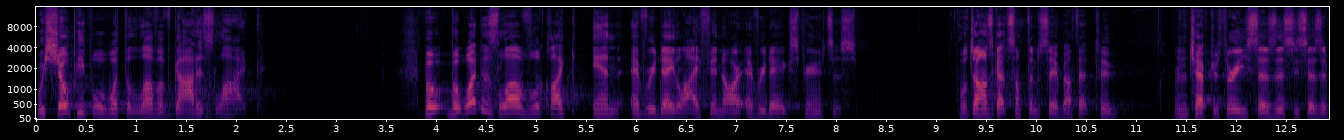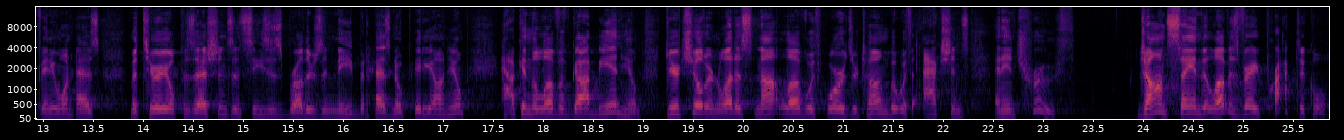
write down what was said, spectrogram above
we show people what the love of God is like. But, but what does love look like in everyday life, in our everyday experiences? Well, John's got something to say about that too. In chapter 3, he says this He says, If anyone has material possessions and sees his brothers in need but has no pity on him, how can the love of God be in him? Dear children, let us not love with words or tongue, but with actions and in truth. John's saying that love is very practical.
